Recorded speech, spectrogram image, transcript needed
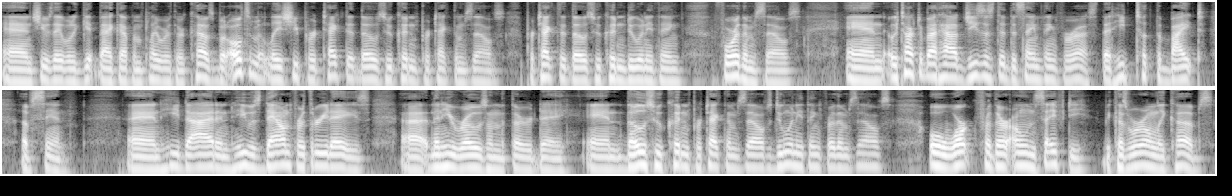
and she was able to get back up and play with her cubs. But ultimately, she protected those who couldn't protect themselves, protected those who couldn't do anything for themselves. And we talked about how Jesus did the same thing for us, that he took the bite of sin and he died and he was down for three days. Uh, then he rose on the third day. And those who couldn't protect themselves, do anything for themselves, or work for their own safety, because we're only cubs,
